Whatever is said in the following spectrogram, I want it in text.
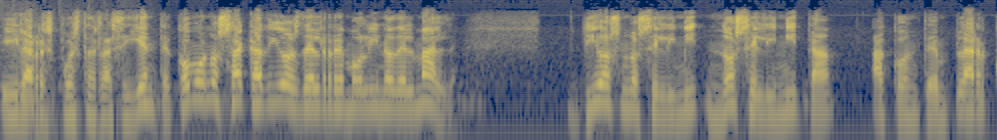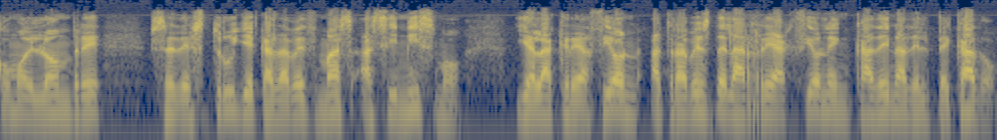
Y la respuesta es la siguiente, ¿cómo nos saca Dios del remolino del mal? Dios no se, no se limita a contemplar cómo el hombre se destruye cada vez más a sí mismo y a la creación a través de la reacción en cadena del pecado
